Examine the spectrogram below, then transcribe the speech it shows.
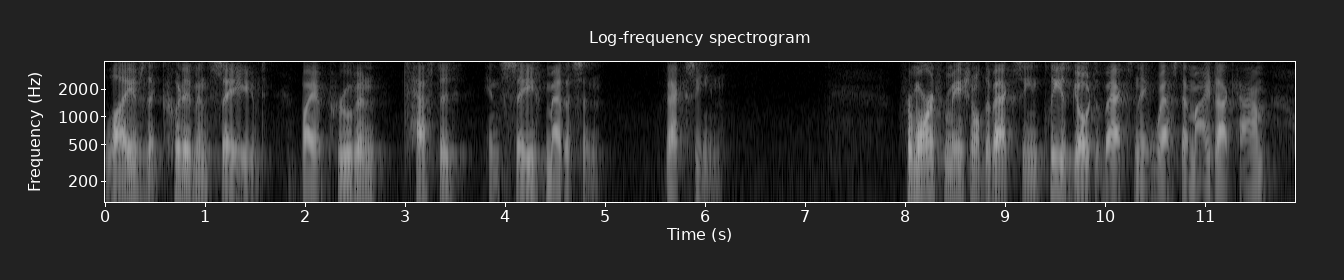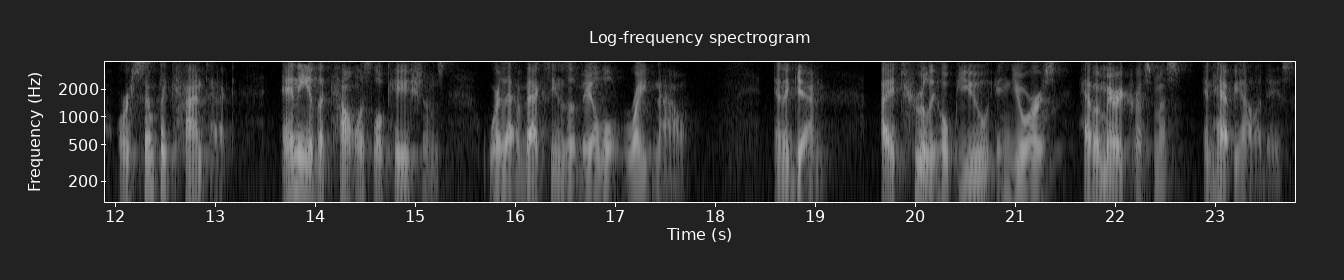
Lives that could have been saved by a proven, tested, and safe medicine vaccine. For more information about the vaccine, please go to vaccinatewestmi.com or simply contact any of the countless locations where that vaccine is available right now. And again, I truly hope you and yours have a Merry Christmas and Happy Holidays.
